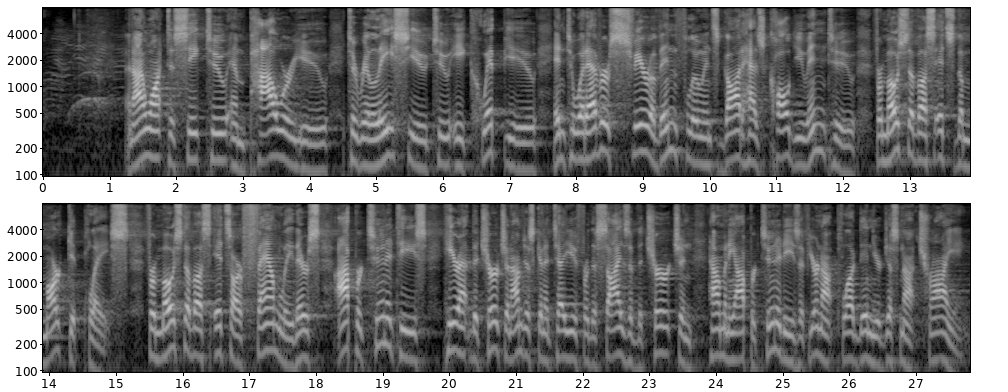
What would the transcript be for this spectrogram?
And I want to seek to empower you, to release you, to equip you into whatever sphere of influence God has called you into. For most of us, it's the marketplace. For most of us, it's our family. There's opportunities here at the church, and I'm just going to tell you for the size of the church and how many opportunities, if you're not plugged in, you're just not trying.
